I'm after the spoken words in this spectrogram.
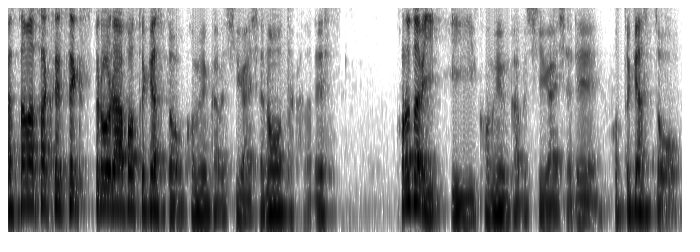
カスタマーサクセスエクスプローラーポッドキャストコミューン株式会社の高田です。この度、コミューン株式会社でポッドキャスト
